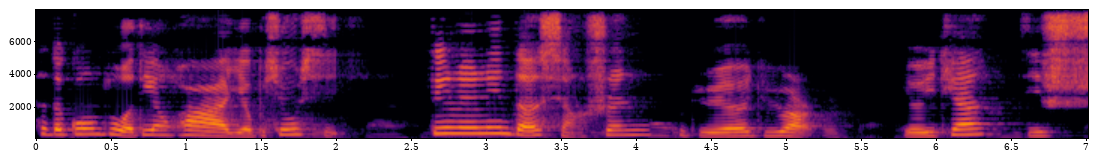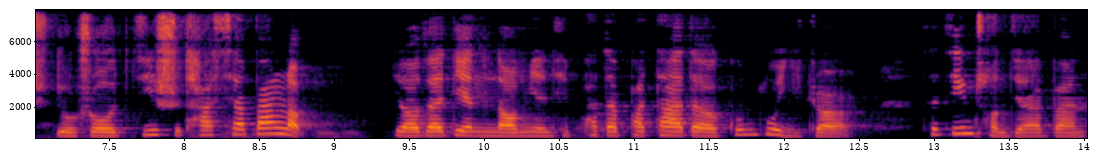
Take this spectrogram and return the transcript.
他的工作电话也不休息，叮铃铃的响声不绝于耳。有一天，即使有时候即使他下班了，也要在电脑面前啪嗒啪嗒的工作一阵儿。他经常加班，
